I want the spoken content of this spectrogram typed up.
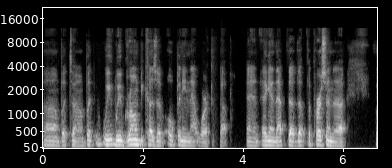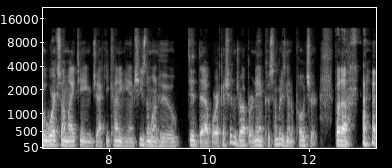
uh, but uh, but we we've grown because of opening that work up. And again, that the the, the person uh, who works on my team, Jackie Cunningham, she's the one who did that work. I shouldn't drop her name because somebody's going to poach her, but uh,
